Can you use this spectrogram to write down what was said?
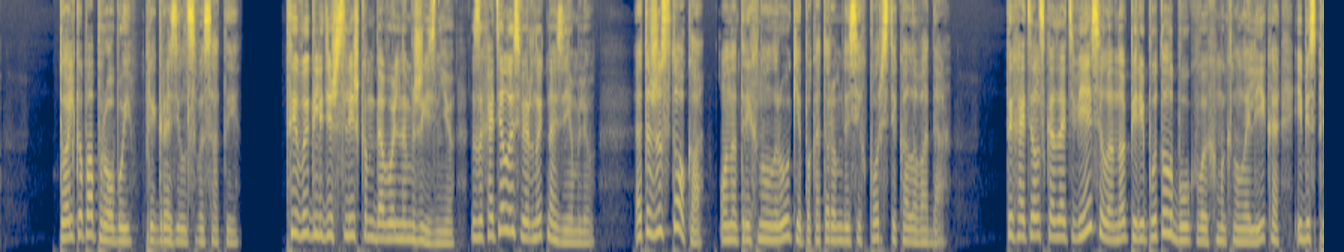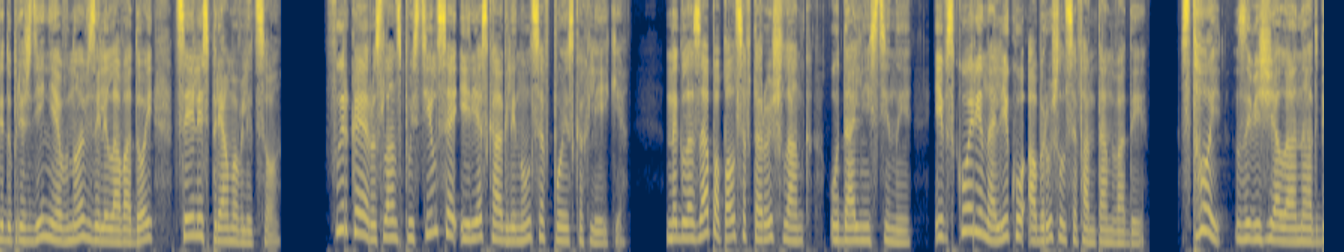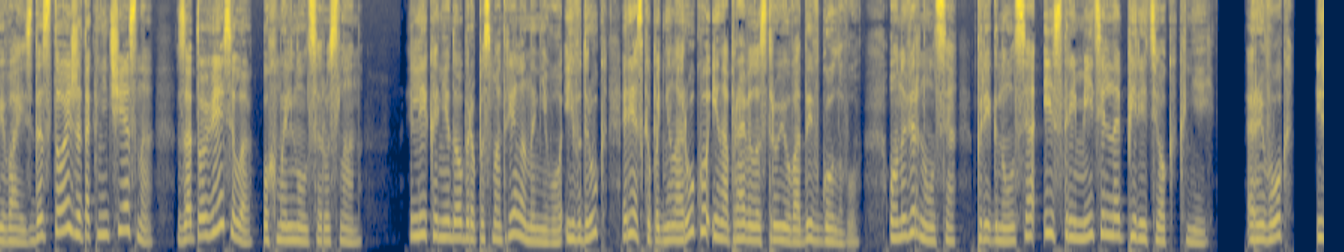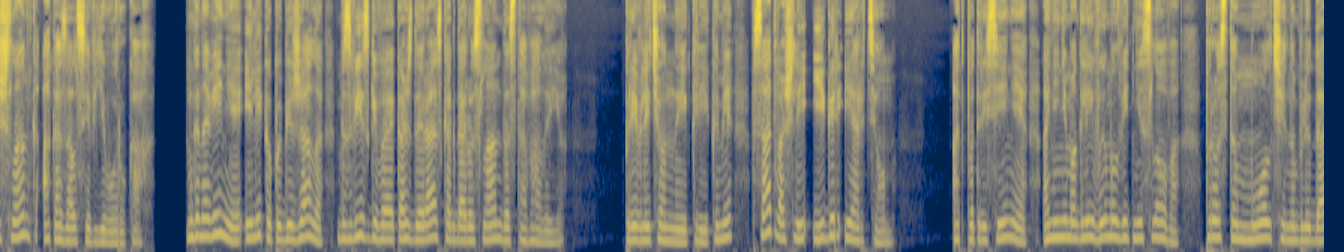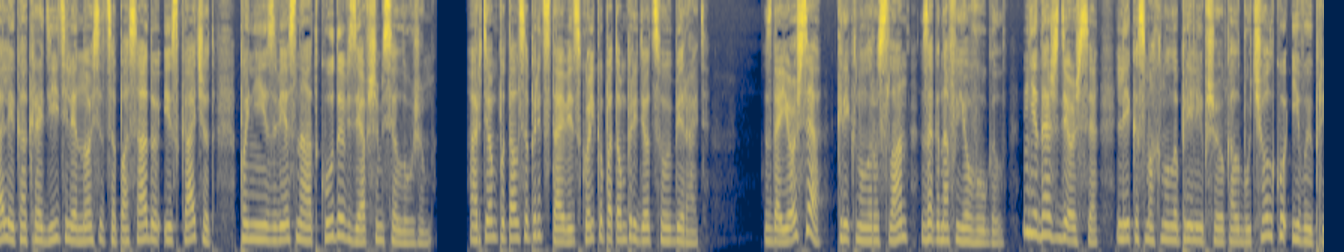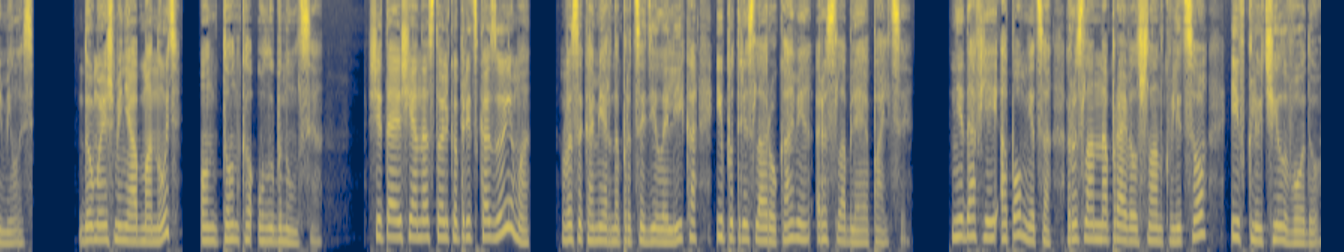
«Только попробуй», — пригрозил с высоты. «Ты выглядишь слишком довольным жизнью. Захотелось вернуть на землю». «Это жестоко», — он отряхнул руки, по которым до сих пор стекала вода. «Ты хотел сказать весело, но перепутал буквы», — хмыкнула Лика и без предупреждения вновь залила водой, целясь прямо в лицо. Фыркая, Руслан спустился и резко оглянулся в поисках лейки. На глаза попался второй шланг у дальней стены, и вскоре на Лику обрушился фонтан воды. «Стой!» — завизжала она, отбиваясь. «Да стой же, так нечестно! Зато весело!» — ухмыльнулся Руслан. Лика недобро посмотрела на него и вдруг резко подняла руку и направила струю воды в голову. Он увернулся, пригнулся и стремительно перетек к ней. Рывок, и шланг оказался в его руках. Мгновение, Лика побежала, взвизгивая каждый раз, когда Руслан доставал ее. Привлеченные криками, в сад вошли Игорь и Артем. От потрясения они не могли вымолвить ни слова, просто молча наблюдали, как родители носятся по саду и скачут по неизвестно откуда взявшимся лужам. Артем пытался представить, сколько потом придется убирать. «Сдаешься?» — крикнул Руслан, загнав ее в угол. «Не дождешься!» — Лика смахнула прилипшую колбу челку и выпрямилась. «Думаешь меня обмануть?» Он тонко улыбнулся. «Считаешь, я настолько предсказуема?» Высокомерно процедила Лика и потрясла руками, расслабляя пальцы. Не дав ей опомниться, Руслан направил шланг в лицо и включил воду.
